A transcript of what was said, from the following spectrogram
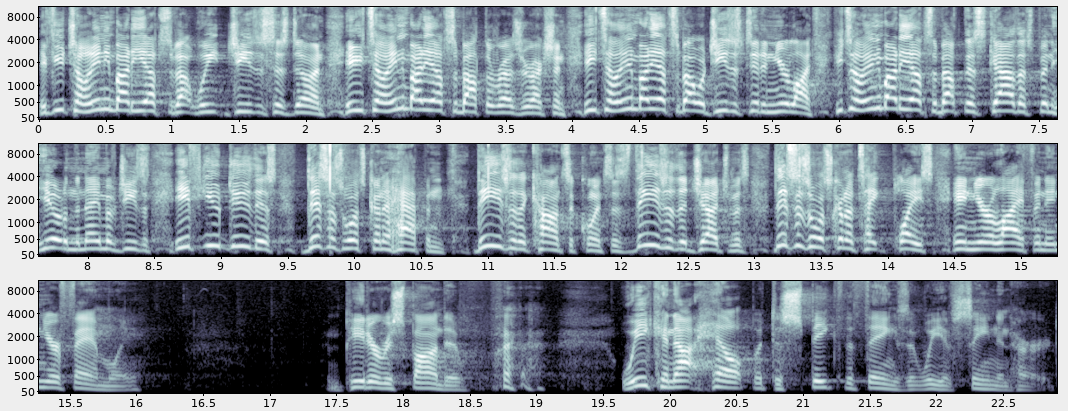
if you tell anybody else about what Jesus has done, if you tell anybody else about the resurrection, if you tell anybody else about what Jesus did in your life, if you tell anybody else about this guy that's been healed in the name of Jesus, if you do this, this is what's going to happen. These are the consequences. These are the judgments. This is what's going to take place in your life and in your family. And Peter responded, We cannot help but to speak the things that we have seen and heard.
